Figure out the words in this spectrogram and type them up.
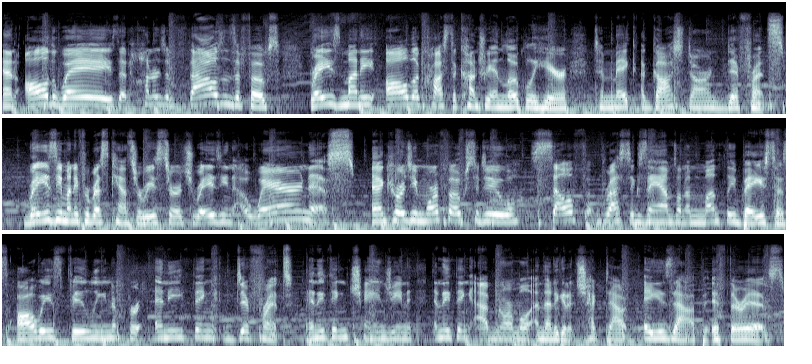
and all the ways that hundreds of thousands of folks raise money all across the country and locally here to make a gosh darn difference. Raising money for breast cancer research, raising awareness, encouraging more folks to do self breast exams on a monthly basis, always feeling for anything different, anything changing, anything abnormal, and then to get it checked out ASAP if there is.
